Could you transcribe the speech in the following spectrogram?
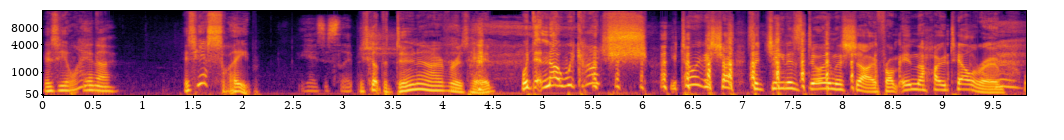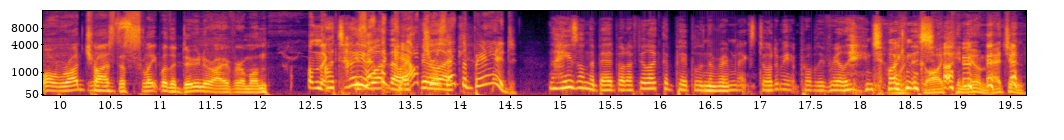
Is he awake? You know, Is he asleep? yeah, he's asleep. He's got the doona over his head. Wait, no, we can't. Shh. You're doing a show. So Gina's doing the show from in the hotel room while Rod tries to sleep with a doona over him on, on the. I tell you what, though, I feel like- that the bed? No, he's on the bed, but I feel like the people in the room next door to me are probably really enjoying oh the God, show. can you imagine?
